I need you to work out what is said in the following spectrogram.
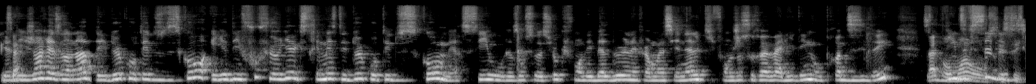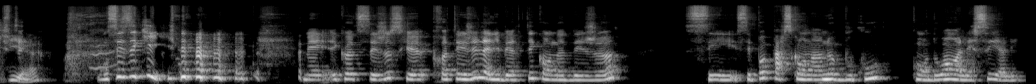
Il y a des gens raisonnables des deux côtés du discours et il y a des fous furieux extrémistes des deux côtés du discours. Merci aux réseaux sociaux qui font des belles bulles informationnelles qui font juste revalider nos propres idées. Ça ben, devient difficile de discuter. Qui, hein? On sait c'est qui. Mais écoute, c'est juste que protéger la liberté qu'on a déjà, c'est pas parce qu'on en a beaucoup qu'on doit en laisser aller.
